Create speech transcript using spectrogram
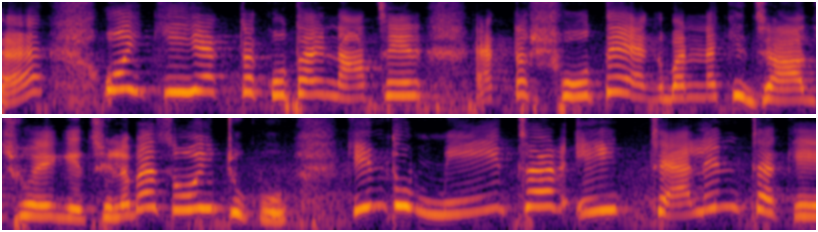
হ্যাঁ? ওই কি একটা কোথায় নাচের একটা শোতে একবার নাকি জাজ হয়ে গেছিল ব্যাস ওইটুকু। কিন্তু মেয়েটার এই ট্যালেন্টটাকে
